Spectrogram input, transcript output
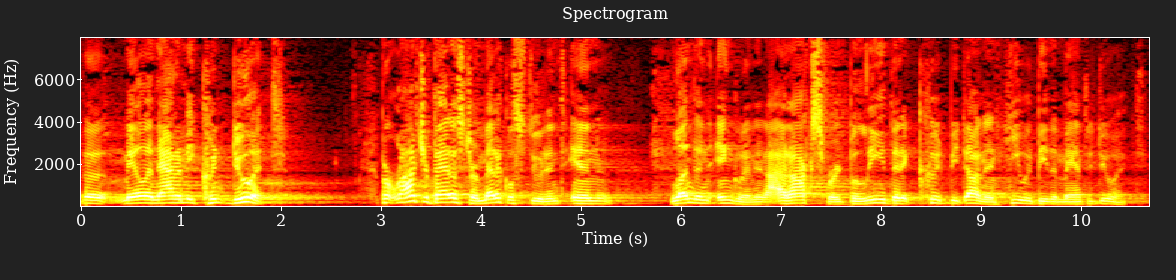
the male anatomy couldn't do it. But Roger Bannister, a medical student in London, England, and at Oxford, believed that it could be done and he would be the man to do it.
